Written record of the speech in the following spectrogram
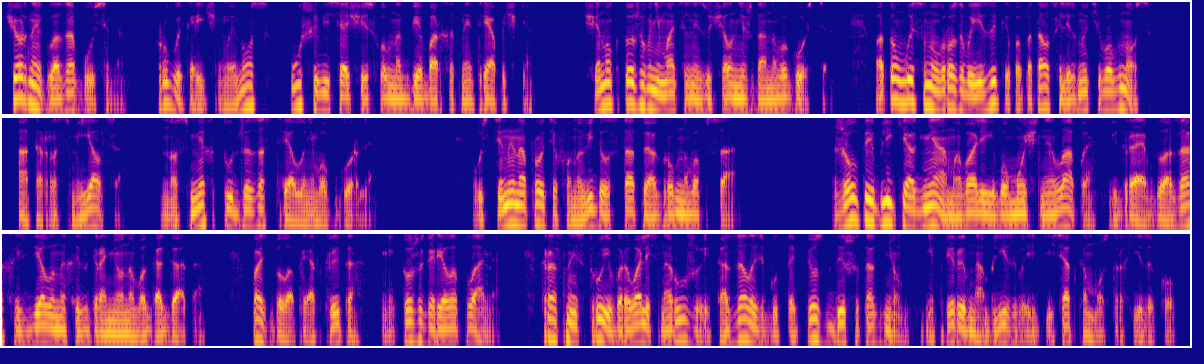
Черные глаза бусины, круглый коричневый нос, уши, висящие словно две бархатные тряпочки. Щенок тоже внимательно изучал нежданного гостя. Потом высунул розовый язык и попытался лизнуть его в нос. Атор рассмеялся, но смех тут же застрял у него в горле. У стены напротив он увидел статую огромного пса. Желтые блики огня омывали его мощные лапы, играя в глазах, сделанных из граненого гагата. Пасть была приоткрыта, в ней тоже горело пламя. Красные струи вырывались наружу, и казалось, будто пес дышит огнем, непрерывно облизываясь десятком острых языков.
